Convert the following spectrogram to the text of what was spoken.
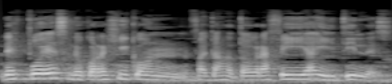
Después lo corregí con faltas de ortografía y tildes,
